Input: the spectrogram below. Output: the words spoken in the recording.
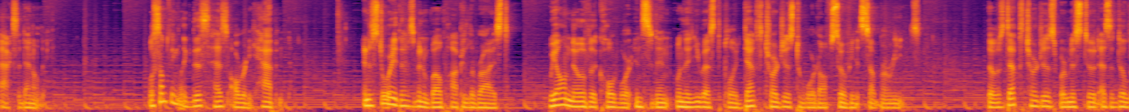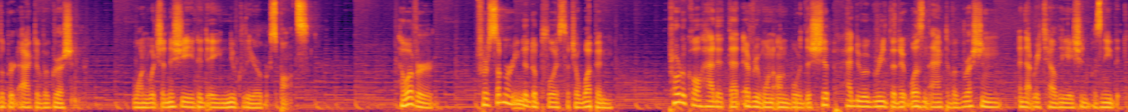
accidentally? Well, something like this has already happened. In a story that has been well popularized, we all know of the Cold War incident when the US deployed depth charges to ward off Soviet submarines. Those depth charges were mistook as a deliberate act of aggression, one which initiated a nuclear response. However, for a submarine to deploy such a weapon, Protocol had it that everyone on board the ship had to agree that it was an act of aggression and that retaliation was needed.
